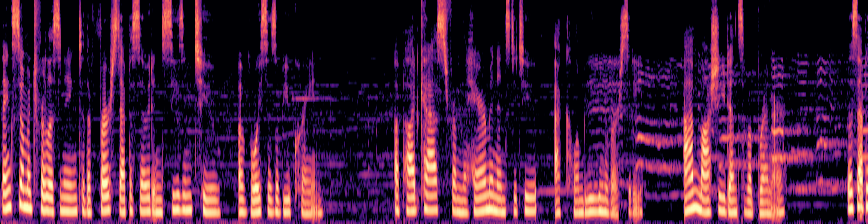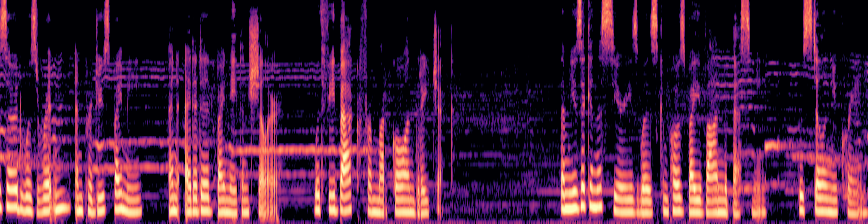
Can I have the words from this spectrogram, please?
Thanks so much for listening to the first episode in season two of Voices of Ukraine, a podcast from the Harriman Institute at Columbia University. I'm Masha Udensiva Brenner. This episode was written and produced by me and edited by Nathan Schiller, with feedback from Marko Andryczyk. The music in this series was composed by Ivan Nebesny, who's still in Ukraine.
